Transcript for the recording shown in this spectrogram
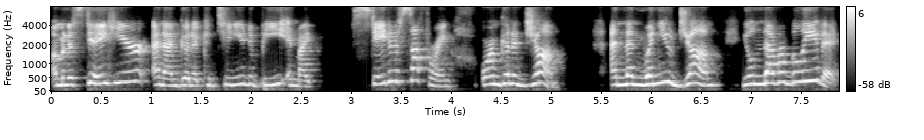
I'm going to stay here and I'm going to continue to be in my state of suffering, or I'm going to jump. And then when you jump, you'll never believe it.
